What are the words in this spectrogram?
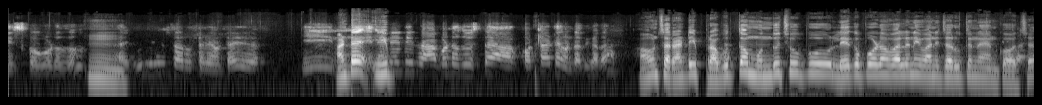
తీసుకోకూడదు. జరుగుతూనే ఉంటాయి. అంటే ఈ- రాకుండా చూస్తే కొట్లాటే ఉంటది కదా. అవును సార్ అంటే ఈ ప్రభుత్వం ముందు చూపు లేకపోవడం వల్లనే ఇవన్నీ జరుగుతున్నాయి అనుకోవచ్చా?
